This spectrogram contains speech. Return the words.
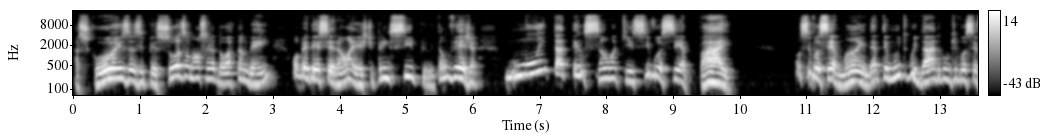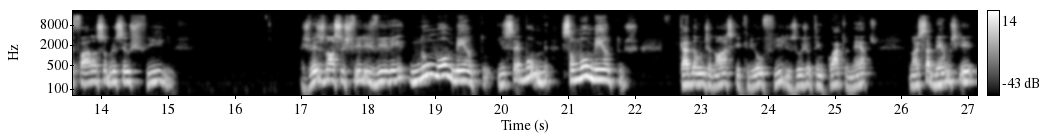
As coisas e pessoas ao nosso redor também obedecerão a este princípio. Então veja, muita atenção aqui. Se você é pai ou se você é mãe, deve ter muito cuidado com o que você fala sobre os seus filhos. Às vezes nossos filhos vivem num momento, isso é são momentos. Cada um de nós que criou filhos, hoje eu tenho quatro netos, nós sabemos que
